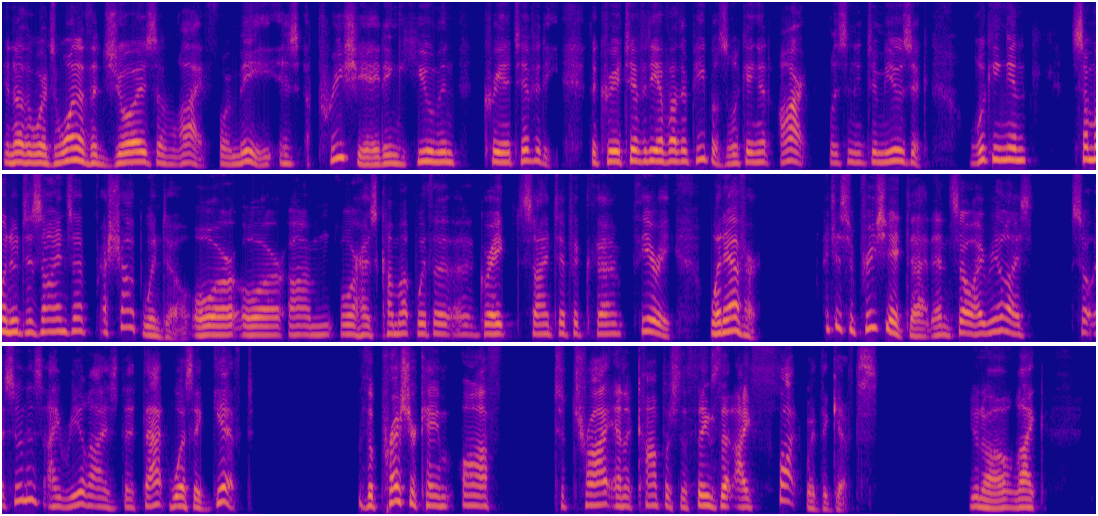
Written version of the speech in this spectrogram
In other words, one of the joys of life for me is appreciating human creativity, the creativity of other people's, looking at art, listening to music, looking in someone who designs a, a shop window or or um, or has come up with a, a great scientific uh, theory, whatever. I just appreciate that, and so I realized. So as soon as I realized that that was a gift, the pressure came off to try and accomplish the things that I thought were the gifts. You know, like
